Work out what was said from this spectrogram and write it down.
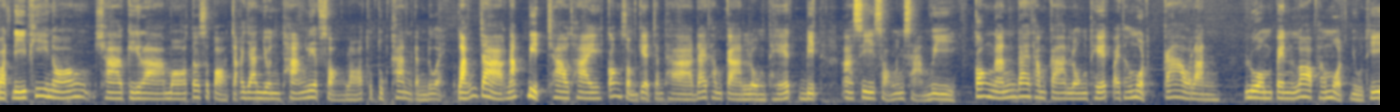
วัสดีพี่น้องชาวกีฬามอเตอร์สปอร์ตจักรยานยนต์ทางเรียบ 2 ล้อทุกๆทท่านกันด้วย หลังจากนักบิดชาวไทยก้องสมเกียรติจันทาได้ทำการลงเทสบิด RC 2 1 3 V กล้องนั้นได้ทำการลงเทสไปทั้งหมด 9 รัน รวมเป็นรอบทั้งหมดอยู่ที่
